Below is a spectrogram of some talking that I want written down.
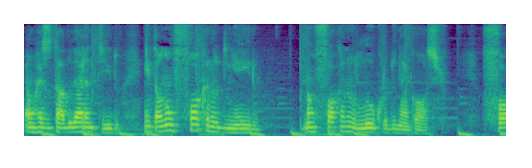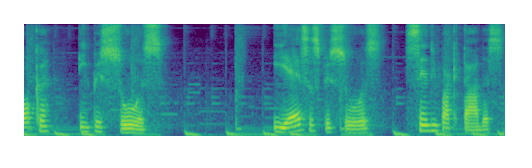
é um resultado garantido. Então não foca no dinheiro, não foca no lucro do negócio. Foca em pessoas. E essas pessoas sendo impactadas,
